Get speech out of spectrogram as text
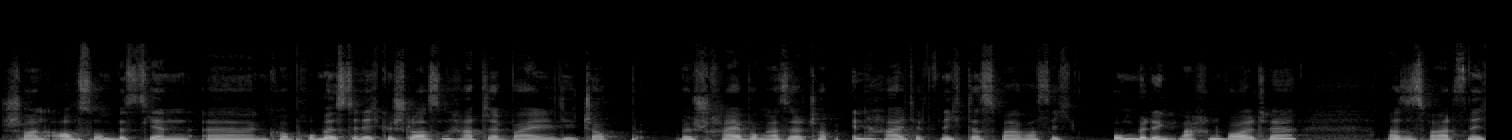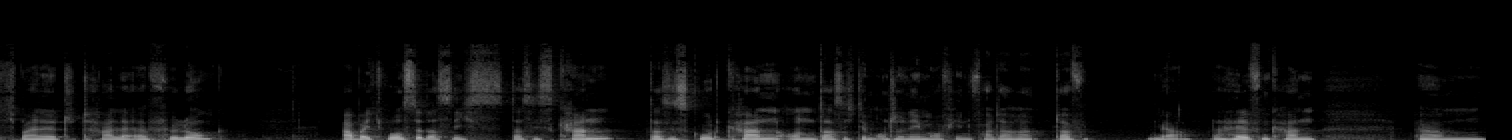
schon auch so ein bisschen äh, ein Kompromiss, den ich geschlossen hatte, weil die Jobbeschreibung, also der Jobinhalt jetzt nicht das war, was ich unbedingt machen wollte. Also es war jetzt nicht meine totale Erfüllung, aber ich wusste, dass ich es dass ich's kann, dass ich es gut kann und dass ich dem Unternehmen auf jeden Fall da, da, ja, da helfen kann, ähm,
